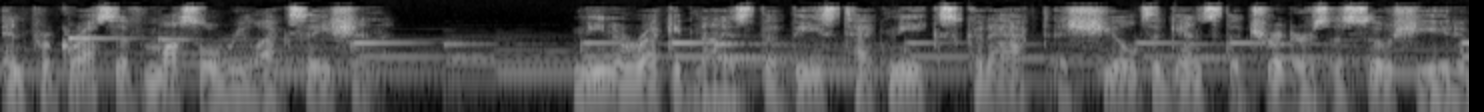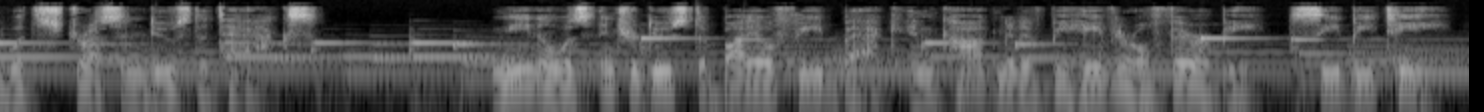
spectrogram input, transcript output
and progressive muscle relaxation. Nina recognized that these techniques could act as shields against the triggers associated with stress-induced attacks. Nina was introduced to biofeedback and cognitive behavioral therapy, CBT,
